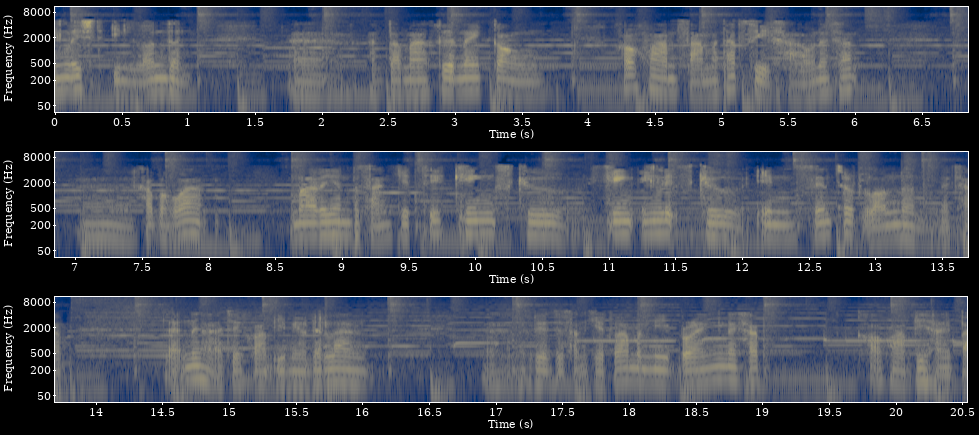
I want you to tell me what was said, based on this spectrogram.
English in London อ่าอันต่อมาคือในกล่องข้อความสามบรรทัดสีขาวนะครับเขาบอกว่ามาเรียนภาษาอังกฤษที่ King School King English School in Central London นะครับ และเนื้อหาใจความอีเมลด้านล่างนักเรียนจะสังเกตว่ามันมี blank นะครับ ข้อความที่หายไป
